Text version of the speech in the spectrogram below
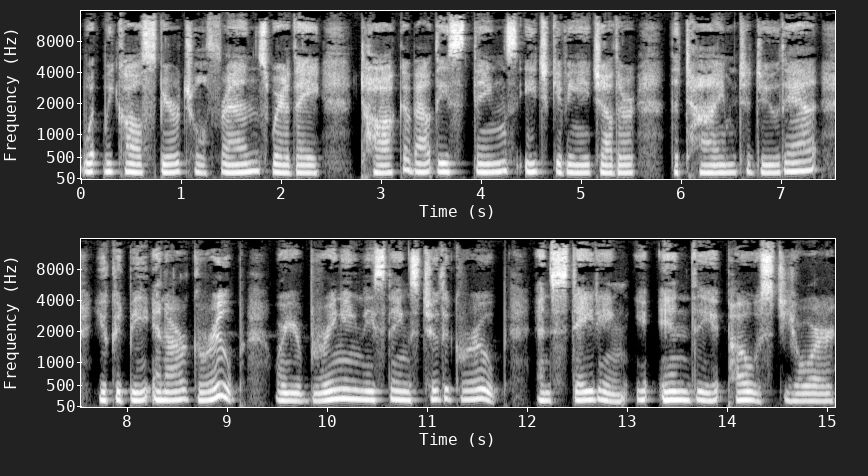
what we call spiritual friends where they talk about these things, each giving each other the time to do that. You could be in our group where you're bringing these things to the group and stating in the post your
